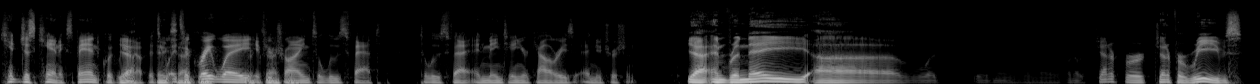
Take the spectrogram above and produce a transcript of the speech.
can't, just can't expand quickly Yeah, enough. It's, it's a great way if you're trying to lose fat, to lose fat and maintain your calories and nutrition. Yeah, and Renee, uh, what's her name? Renee. Oh no, it's Jennifer. Jennifer Reeves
